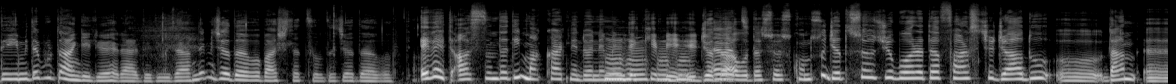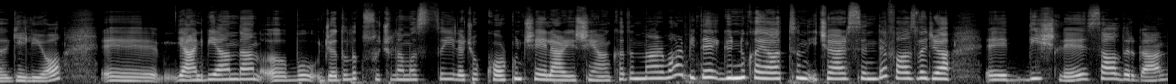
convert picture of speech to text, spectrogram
deyimi de buradan geliyor herhalde Didem değil mi? Cadı avı başlatıldı cadı avı. Evet aslında değil McCartney dönemindeki bir cadı evet. avı da söz konusu. Cadı sözcüğü bu arada Farsça cadudan e, geliyor. E, yani bir yandan e, bu cadılık suçlamasıyla çok korkunç şeyler yaşayan kadınlar var. Bir de günlük hayatın içerisinde fazlaca e, dişli, saldırgan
